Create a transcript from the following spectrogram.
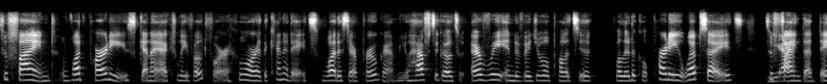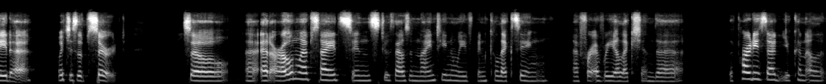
to find what parties can I actually vote for? Who are the candidates? What is their program? You have to go to every individual politi- political party website to yeah. find that data, which is absurd. So, uh, at our own website since 2019, we've been collecting uh, for every election the the parties that you can uh,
